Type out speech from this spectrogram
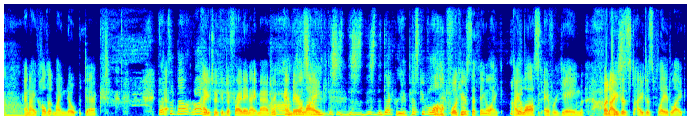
Oh. and I called it my Nope deck. That's about right. I took it to Friday Night Magic, Oh, and they're how you- like, this is this is this is the deck where you piss people off. "Well, here's the thing. Like, I lost every game, but I just, I just played like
